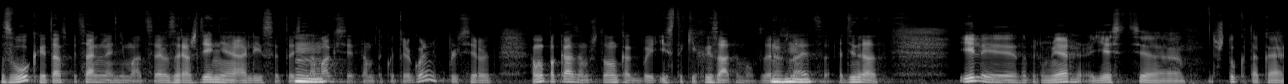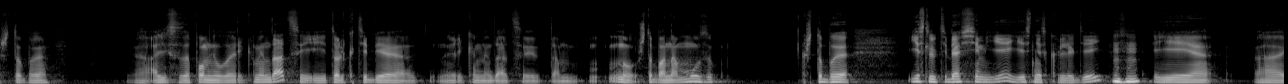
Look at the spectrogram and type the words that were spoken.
звук, и там специальная анимация зарождения Алисы. То есть mm-hmm. на Максе там такой треугольник пульсирует, а мы показываем, что он как бы из таких из атомов зарождается mm-hmm. один раз. Или, например, есть э, штука такая, чтобы э, Алиса запомнила рекомендации, и только тебе рекомендации там, ну, чтобы она музыку, чтобы если у тебя в семье есть несколько людей, uh-huh. и э,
